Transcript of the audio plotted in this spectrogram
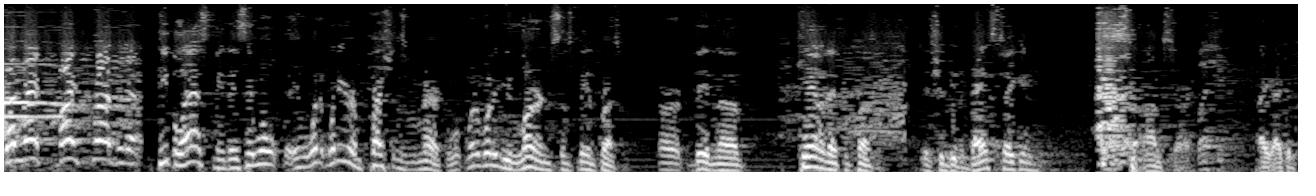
the next vice president. People ask me, they say, well, what, what are your impressions of America? What, what have you learned since being president or being a candidate for president? It should be the banks taking. I'm sorry. I, I, could.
